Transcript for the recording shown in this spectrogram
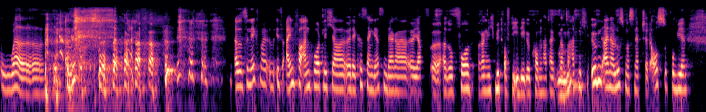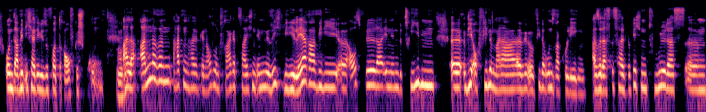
Well. Also zunächst mal ist ein Verantwortlicher, äh, der Christian Gerstenberger, äh, ja äh, also vorrangig mit auf die Idee gekommen, hat halt gesagt, mhm. hat nicht irgendeiner Lust, mal Snapchat auszuprobieren. Und da bin ich halt irgendwie sofort draufgesprungen. Mhm. Alle anderen hatten halt genauso ein Fragezeichen im Gesicht, wie die Lehrer, wie die äh, Ausbilder in den Betrieben, äh, wie auch viele meiner, äh, viele unserer Kollegen. Also das ist halt wirklich ein Tool, das ähm,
